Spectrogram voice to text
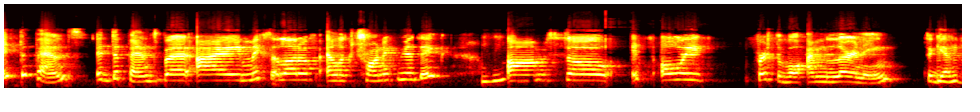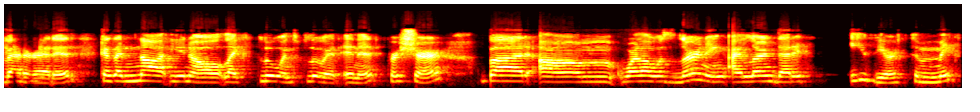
it depends. It depends, but I mix a lot of electronic music. Mhm. Um, so it's always first of all, I'm learning to get Mhm. better at it because I'm not, you know, like fluent fluid in it for sure. But um, while I was learning, I learned that it's easier to mix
